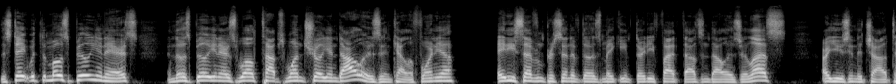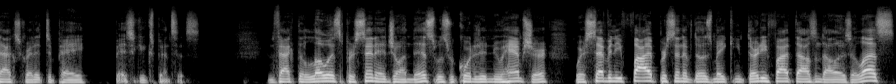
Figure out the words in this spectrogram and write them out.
the state with the most billionaires, and those billionaires' wealth tops $1 trillion in California, 87% of those making $35,000 or less are using the child tax credit to pay basic expenses. In fact, the lowest percentage on this was recorded in New Hampshire, where 75% of those making $35,000 or less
